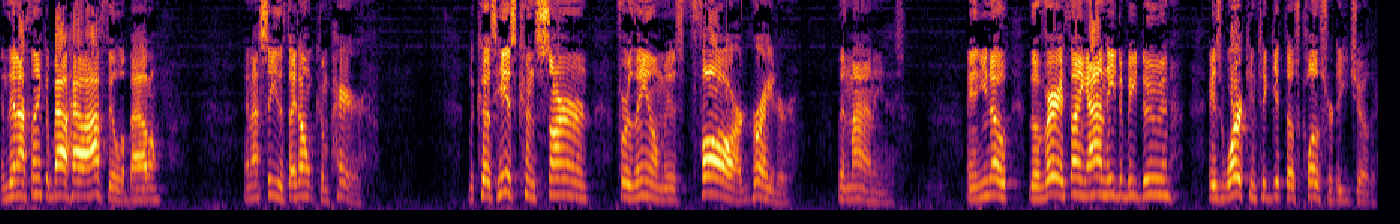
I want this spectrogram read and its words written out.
and then I think about how I feel about them, and I see that they don't compare. Because His concern for them is far greater than mine is. And you know, the very thing I need to be doing is working to get those closer to each other.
